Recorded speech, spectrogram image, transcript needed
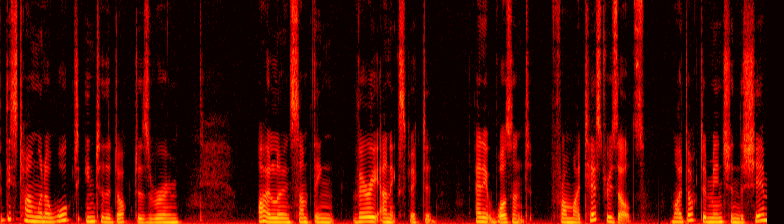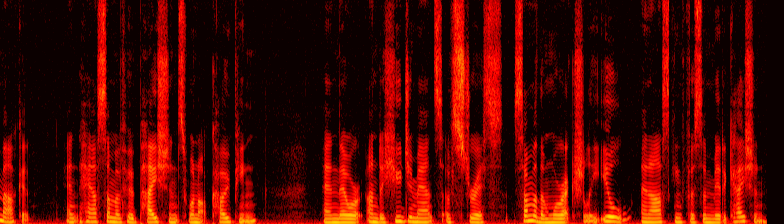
But this time, when I walked into the doctor's room, I learned something very unexpected, and it wasn't from my test results. My doctor mentioned the share market and how some of her patients were not coping and they were under huge amounts of stress. Some of them were actually ill and asking for some medication.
